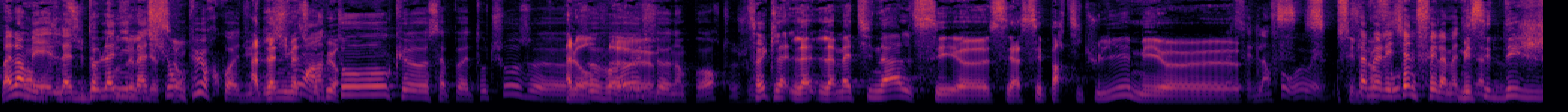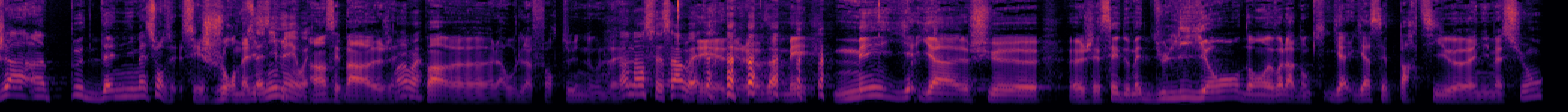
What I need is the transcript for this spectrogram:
Bah non, mais la- de la l'animation pure, quoi. d'une Ah, de l'animation pure. Un talk, euh, ça peut être autre chose. euh, Alors, The Voice, euh, n'importe. C'est vrai que la, matinale, c'est assez particulier, mais. C'est de l'info, oui, Samuel. Etienne fait la Mais matinale. c'est déjà un peu d'animation. C'est- journalistique. C'est animé, ouais. hein, c'est pas, j'anime Ouais, ouais. pas la roue de la fortune ou de la- Ah non, c'est ça, ou ouais. Mais mais il y a- j'essaie de mettre du liant dans voilà. Donc il y, a- cette partie animation.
